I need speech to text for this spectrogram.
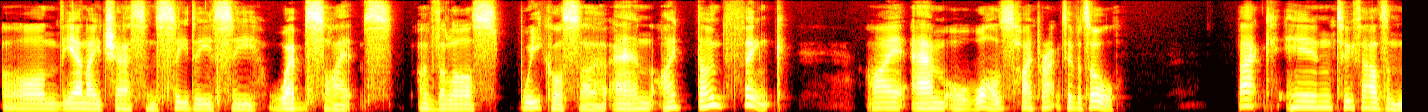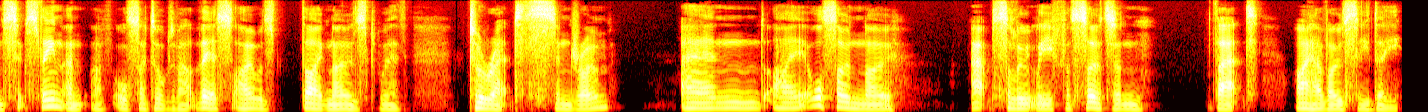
on the NHS and CDC websites over the last week or so, and I don't think I am or was hyperactive at all. Back in 2016, and I've also talked about this, I was diagnosed with Tourette syndrome. And I also know absolutely for certain that I have OCD.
